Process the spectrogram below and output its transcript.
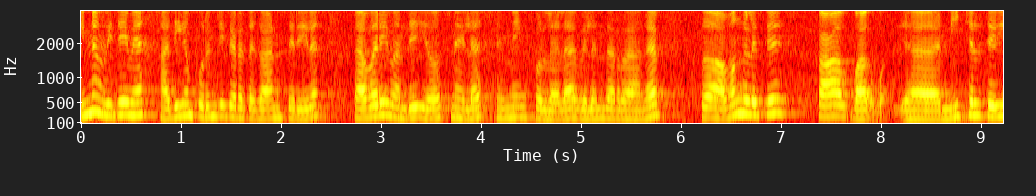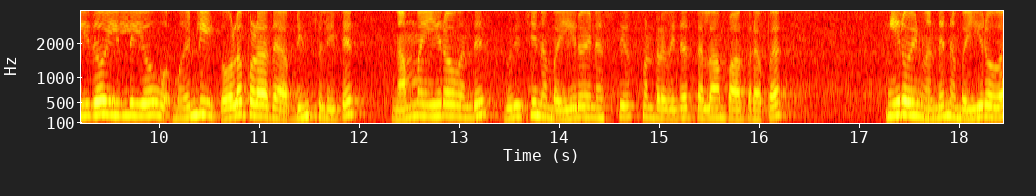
இன்னும் விஜயமே அதிகம் புரிஞ்சுக்கிறதுக்கான்னு தெரியல. தவறி வந்து யோசனையில் ஸ்விம்மிங் ஃபுல்லெல்லாம் விழுந்துடுறாங்க. ஸோ அவங்களுக்கு கா நீச்சல் தெரியுதோ இல்லையோ மென்லி கவலைப்படாத அப்படின்னு சொல்லிட்டு நம்ம ஹீரோ வந்து குதித்து நம்ம ஹீரோயினை சேவ் பண்ணுற விதத்தெல்லாம் பார்க்குறப்ப ஹீரோயின் வந்து நம்ம ஹீரோவை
